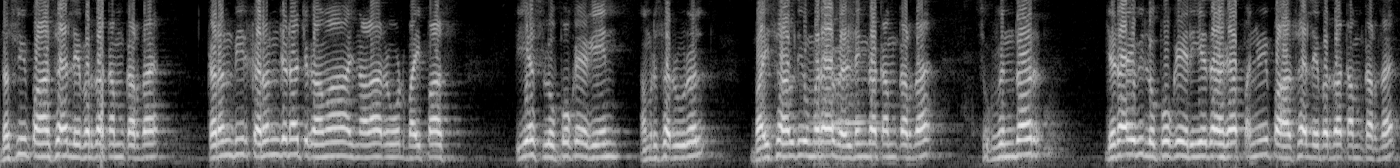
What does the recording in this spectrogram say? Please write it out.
10ਵੀਂ ਪਾਸ ਹੈ, ਲੇਬਰ ਦਾ ਕੰਮ ਕਰਦਾ ਹੈ। ਕਰਨਵੀਰ, ਕਰਨ ਜਿਹੜਾ Chugawan, Ajnala road bypass, P S Lopoke again, Amritsar rural. 22 ਸਾਲ ਦੀ ਉਮਰ ਹੈ, ਵੈਲਡਿੰਗ ਦਾ ਕੰਮ ਕਰਦਾ ਸੁਖਵਿੰਦਰ, ਜਿਹੜਾ ਇਹ ਵੀ ਲੋਪੋਕੇ ਏਰੀਏ ਦਾ ਹੈਗਾ, ਪੰਜਵੀਂ ਪਾਸ ਹੈ, ਲੇਬਰ ਦਾ ਕੰਮ ਕਰਦਾ ਹੈ।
